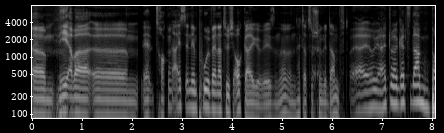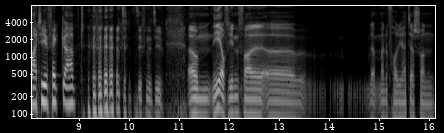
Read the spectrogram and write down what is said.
Ähm, nee, aber ähm, ja, Trockeneis in dem Pool wäre natürlich auch geil gewesen, ne? Dann hätte er so schön gedampft. Ja, Junge, hätten wir den ganzen Abend einen Party-Effekt gehabt. Definitiv. Ähm, nee, auf jeden Fall, äh, ja, meine Frau, die hat ja schon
